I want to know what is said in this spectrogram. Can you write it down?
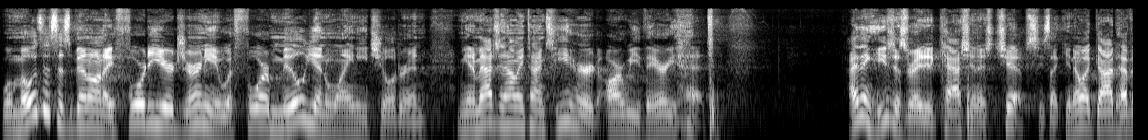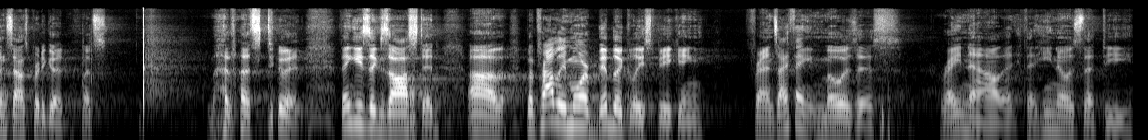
Well, Moses has been on a 40 year journey with 4 million whiny children. I mean, imagine how many times he heard, Are we there yet? I think he's just ready to cash in his chips. He's like, You know what, God, heaven sounds pretty good. Let's, Let's do it. I think he's exhausted. Uh, but probably more biblically speaking, friends, I think Moses, right now, that, that he knows that the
